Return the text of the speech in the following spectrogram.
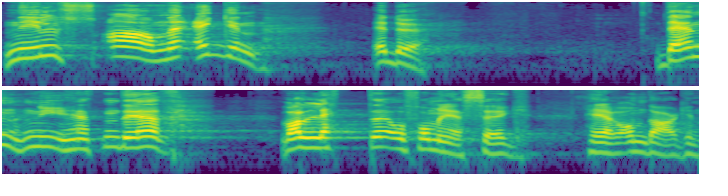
Nils Arne Eggen er død. Den nyheten der var lett å få med seg her om dagen.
